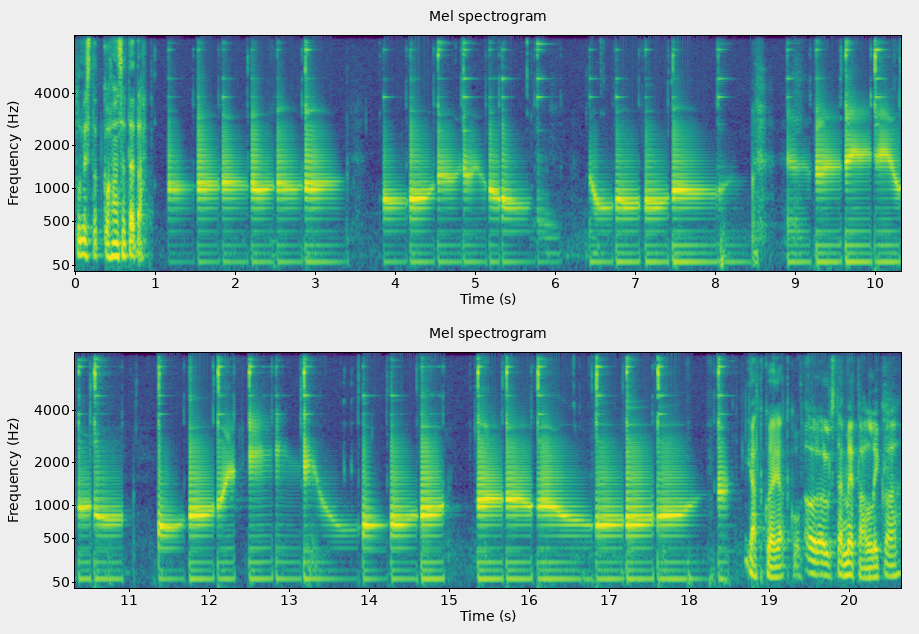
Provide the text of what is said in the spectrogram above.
Tunnistatkohan sä tätä? Jatkuu ja jatkuu. Ol- Oliko tämä metallikaa?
